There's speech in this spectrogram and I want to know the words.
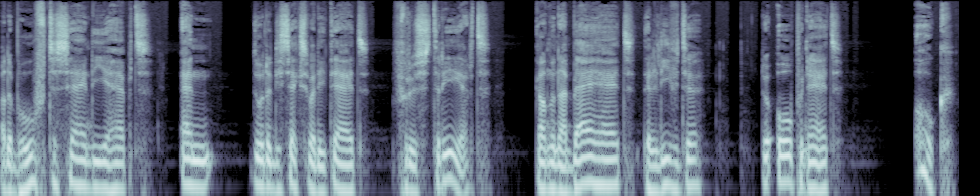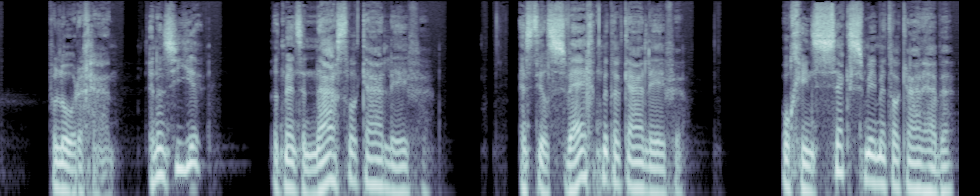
wat de behoeftes zijn die je hebt. En doordat die seksualiteit frustreert, kan de nabijheid, de liefde, de openheid ook verloren gaan. En dan zie je dat mensen naast elkaar leven en stilzwijgend met elkaar leven, ook geen seks meer met elkaar hebben,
